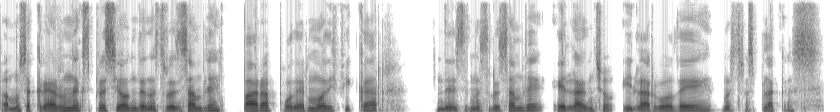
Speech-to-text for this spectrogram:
Vamos a crear una expresión de nuestro ensamble para poder modificar desde nuestro ensamble el ancho y largo de nuestras placas.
